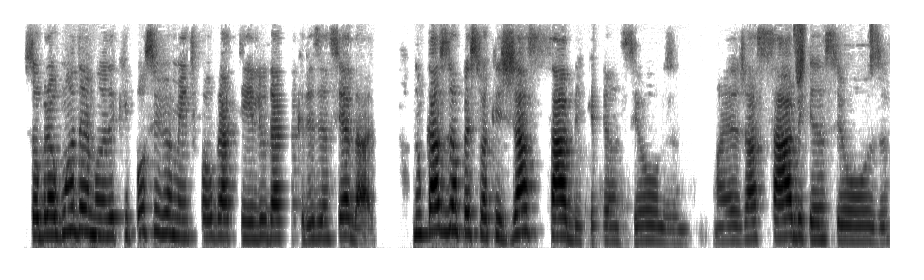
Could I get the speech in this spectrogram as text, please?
sobre alguma demanda que possivelmente foi o gatilho da crise de ansiedade. No caso de uma pessoa que já sabe que é ansioso, já sabe que é ansioso,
